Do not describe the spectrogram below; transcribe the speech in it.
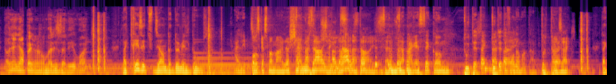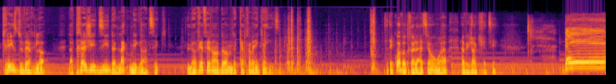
il n'y a rien qui empêche un journaliste d'aller voir. La crise étudiante de 2012. À l'époque, jusqu'à ce moment-là, chaque bataille, la bataille, ça nous apparaissait comme tout était, tout était fondamental. Tout le temps. Exact. La crise du verglas, la tragédie de l'acte migrantique, le référendum de 95. C'était quoi votre relation euh, avec Jean Chrétien? Ben,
